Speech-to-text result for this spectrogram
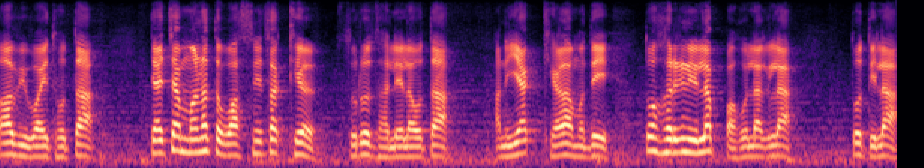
अविवाहित होता. त्याच्या मनात वासनेचा खेळ सुरू झालेला होता आणि या खेळामध्ये तो हरिणीला पाहू लागला. तो तिला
